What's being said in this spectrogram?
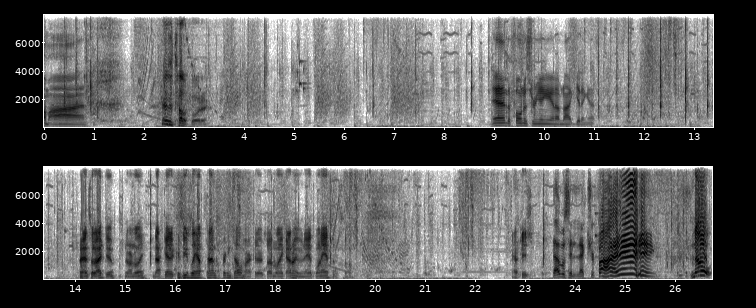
Come on. There's a teleporter. And the phone is ringing, and I'm not getting it. That's what I do normally. Not get it because usually half the time it's a freaking telemarketer. So I'm like, I don't even want to answer this phone. Oh, jeez. That was electrifying. No!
